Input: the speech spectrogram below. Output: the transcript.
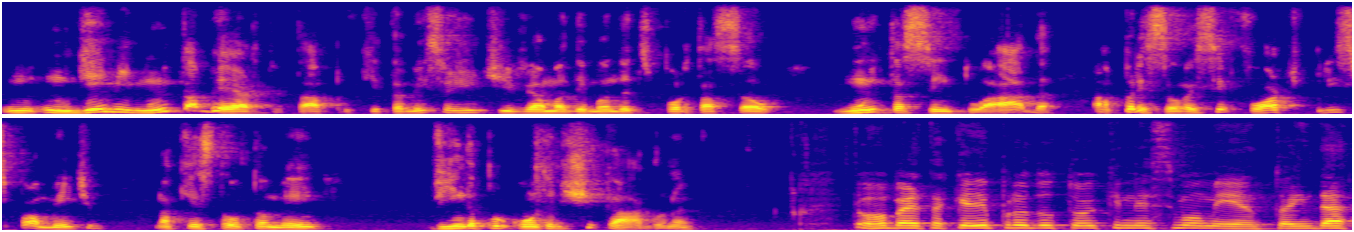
um, um game muito aberto, tá? Porque também se a gente tiver uma demanda de exportação muito acentuada, a pressão vai ser forte, principalmente na questão também vinda por conta de Chicago, né? Então, Roberto, aquele produtor que nesse momento ainda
